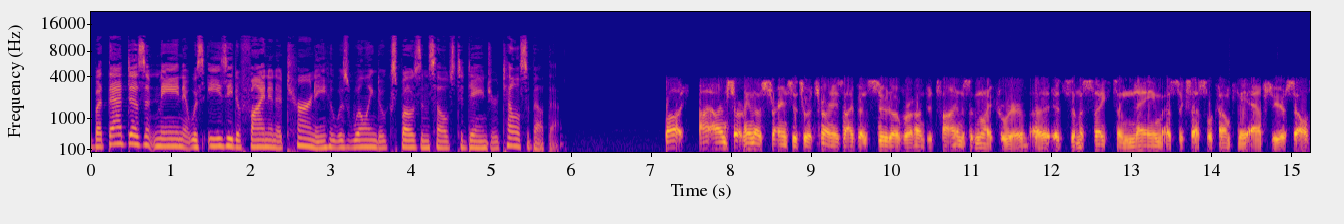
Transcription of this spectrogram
but that doesn't mean it was easy to find an attorney who was willing to expose themselves to danger. Tell us about that. Well, I, I'm certainly no stranger to attorneys. I've been sued over a hundred times in my career. Uh, it's a mistake to name a successful company after yourself.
